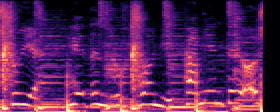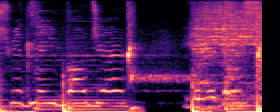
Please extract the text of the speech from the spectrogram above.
Kosztuje, jeden druk dzwoni, pamiętaj o świetle i wodzie. Jeden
